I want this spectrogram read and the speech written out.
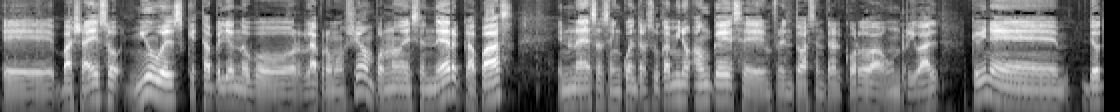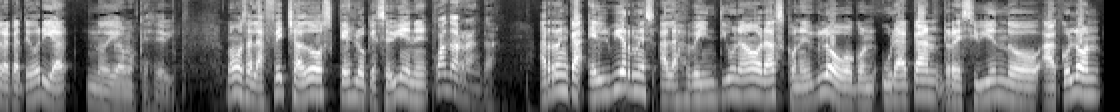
eh, vaya a eso. Newells, que está peleando por la promoción, por no descender, capaz en una de esas encuentra su camino, aunque se enfrentó a Central Córdoba, un rival que viene de otra categoría, no digamos que es débil. Vamos a la fecha 2, que es lo que se viene. ¿Cuándo arranca? Arranca el viernes a las 21 horas con el Globo, con Huracán recibiendo a Colón.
